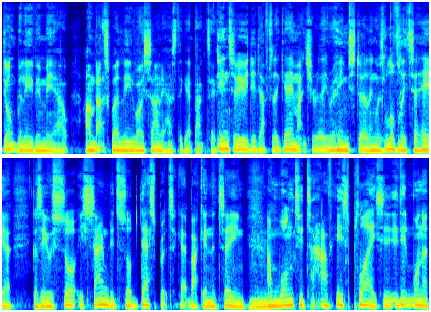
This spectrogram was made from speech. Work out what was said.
don't believe in me out. And that's where Leroy Sané has to get back to. The interview he did after the game, actually, Raheem Sterling, was lovely to hear because he was so, he sounded so desperate to get back in the team mm. and wanted to have his place. He didn't want to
